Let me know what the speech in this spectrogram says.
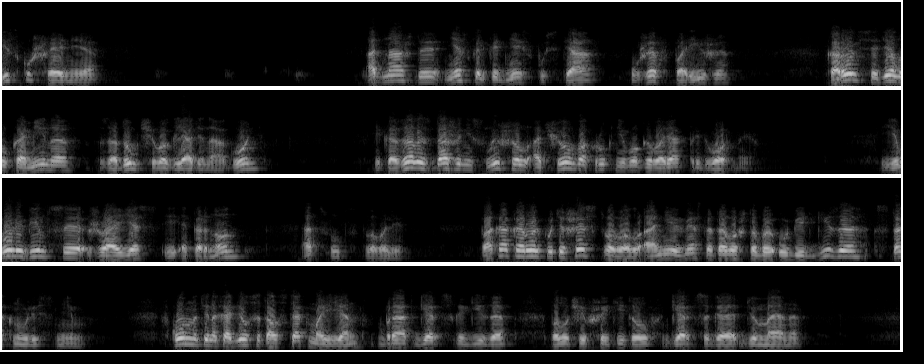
Искушение. Однажды, несколько дней спустя, уже в Париже, король сидел у камина, задумчиво глядя на огонь, и, казалось, даже не слышал, о чем вокруг него говорят придворные. Его любимцы Жуаес и Эпернон отсутствовали. Пока король путешествовал, они вместо того, чтобы убить Гиза, столкнулись с ним. Комнате находился толстяк Майен, брат герцога Гиза, получивший титул герцога Дюмена.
